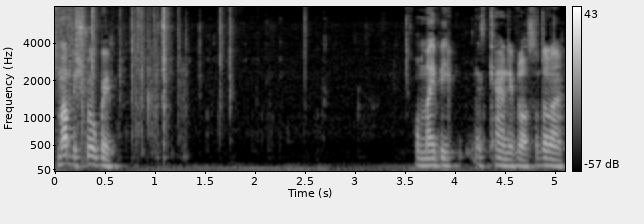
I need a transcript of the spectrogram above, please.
Might be strawberry. Or maybe it's candy floss, I don't know.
